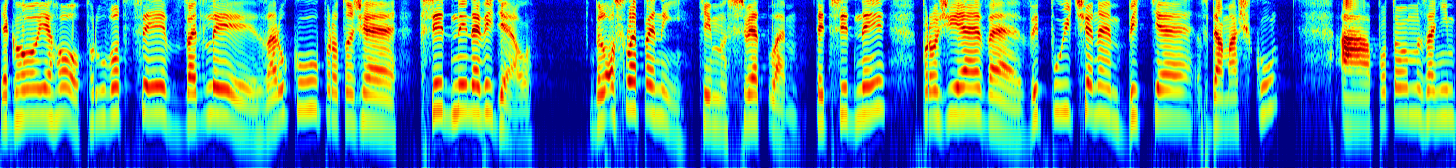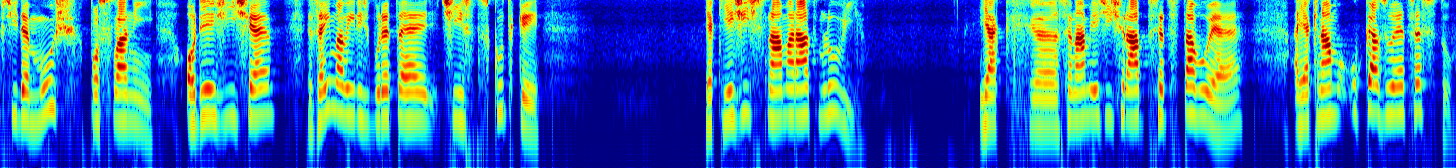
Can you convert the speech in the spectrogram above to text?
jak ho jeho průvodci vedli za ruku, protože tři dny neviděl. Byl oslepený tím světlem. Ty tři dny prožije ve vypůjčeném bytě v Damašku a potom za ním přijde muž poslaný od Ježíše. Zajímavý, když budete číst skutky, jak Ježíš s náma rád mluví, jak eh, se nám Ježíš rád představuje a jak nám ukazuje cestu.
